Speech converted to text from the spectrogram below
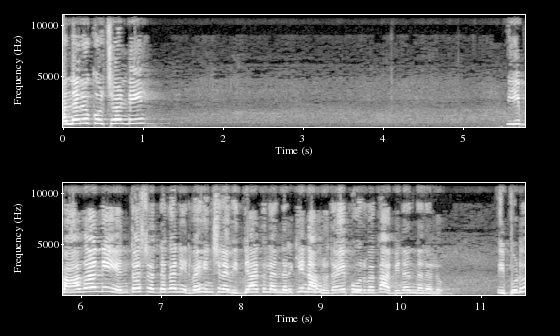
అందరూ కూర్చోండి. ఈ భాగాన్ని ఎంతో శ్రద్ధగా నిర్వహించిన విద్యార్థులందరికీ నా హృదయపూర్వక అభినందనలు. ఇప్పుడు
